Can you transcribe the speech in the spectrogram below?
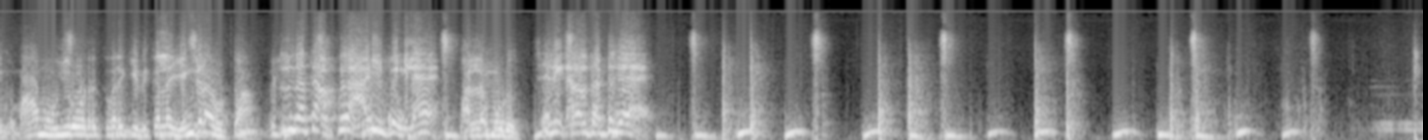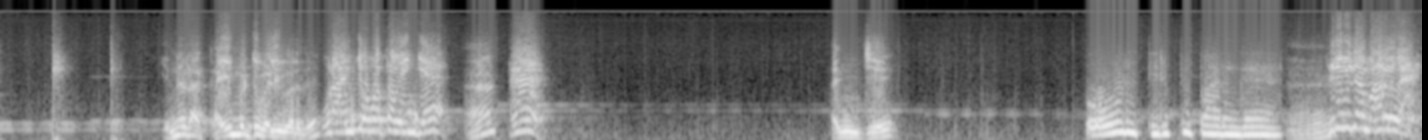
எங்க மாமா உயிரோட இருக்க வரைக்கும் இதுக்கெல்லாம் எங்கடா விட்டான்? விட்டுருந்தா தான் அப்பவே ஆடி இருப்பீங்களே. பல்ல மூடு. சரி கதவை தட்டுங்க. என்னடா கை மட்டும் வெளிய வருது? ஒரு அஞ்சு ஒத்த வைங்க. அஞ்சு. ஓடு திருப்பி பாருங்க. பாருங்களேன்?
